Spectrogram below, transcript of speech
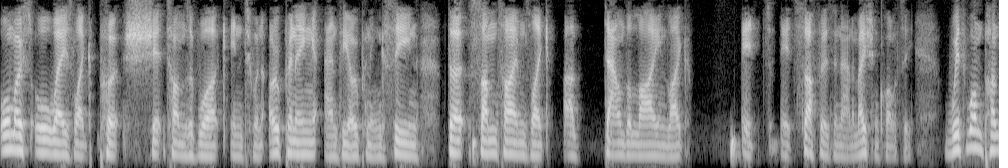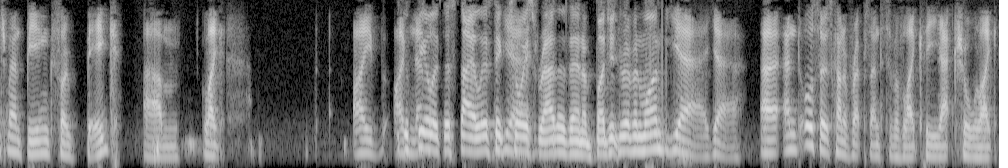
almost always like put shit tons of work into an opening and the opening scene that sometimes like uh, down the line like it it suffers in animation quality. With One Punch Man being so big, um, like I I feel it's a stylistic Yeah. choice rather than a budget driven one. Yeah, yeah. Uh, and also it's kind of representative of like the actual like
